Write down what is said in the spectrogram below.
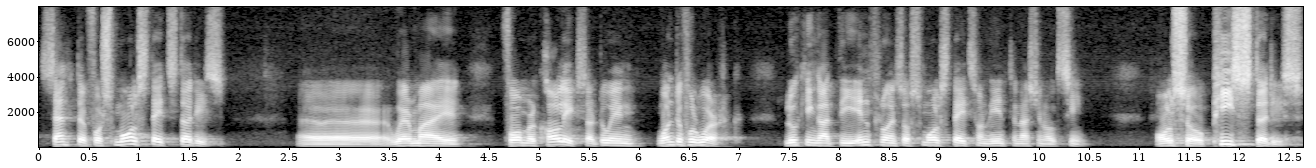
Center for Small State Studies, uh, where my former colleagues are doing wonderful work, looking at the influence of small states on the international scene. Also, peace studies,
